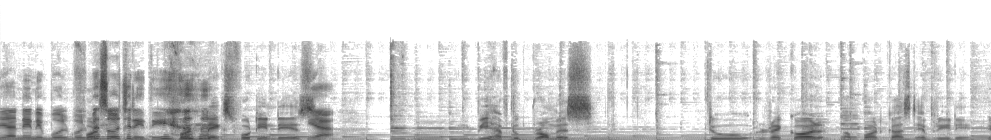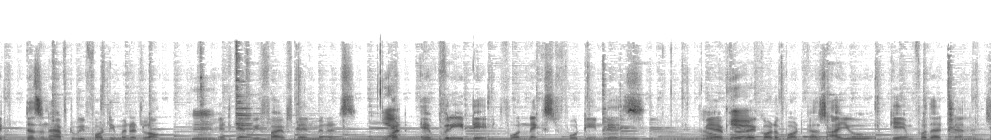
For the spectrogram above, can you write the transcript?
yeah नहीं नहीं बोल बोल मैं सोच रही थी। For next 14 days yeah we have to promise to record a podcast every day. It doesn't have to be 40 minute long. Hmm. It can be 5 10 minutes. Yeah. But every day for next 14 days we okay. have to record a podcast. Are you game for that challenge?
